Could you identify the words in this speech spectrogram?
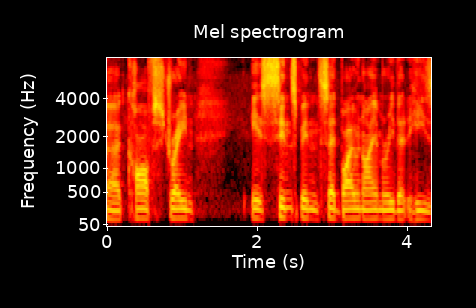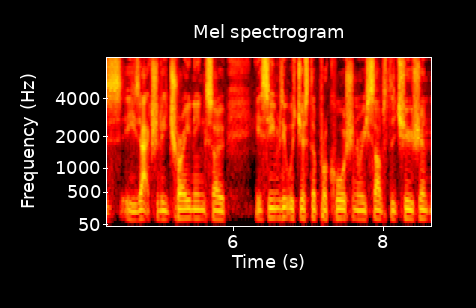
uh, calf strain. It's since been said by Unai Emery that he's he's actually training, so it seems it was just a precautionary substitution.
